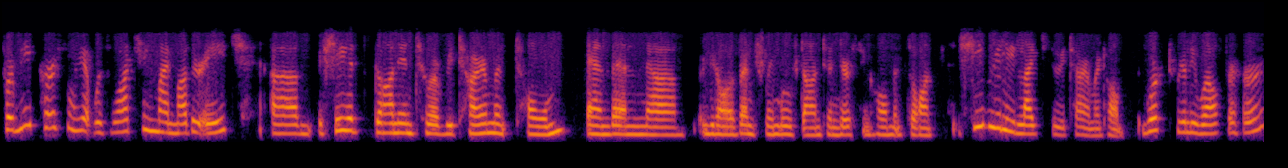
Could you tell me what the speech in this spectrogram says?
For me personally, it was watching my mother age. Um, she had gone into a retirement home and then, uh, you know, eventually moved on to a nursing home and so on. She really liked the retirement home. It worked really well for her.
